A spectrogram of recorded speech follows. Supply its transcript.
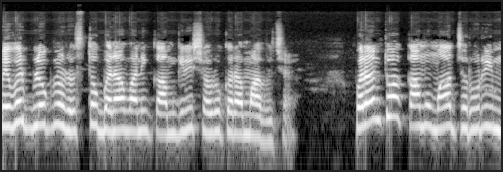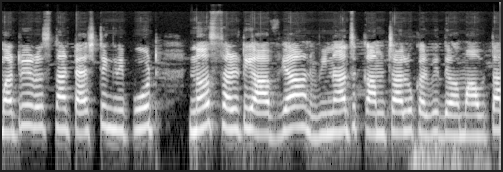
પેવર બ્લોકનો રસ્તો બનાવવાની કામગીરી શરૂ કરવામાં આવી છે. પરંતુ આ કામોમાં જરૂરી મટીરિયલ્સના ટેસ્ટિંગ રિપોર્ટ ન સર્ટી આવ્યા વિના જ કામ ચાલુ કરી દેવામાં આવતા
